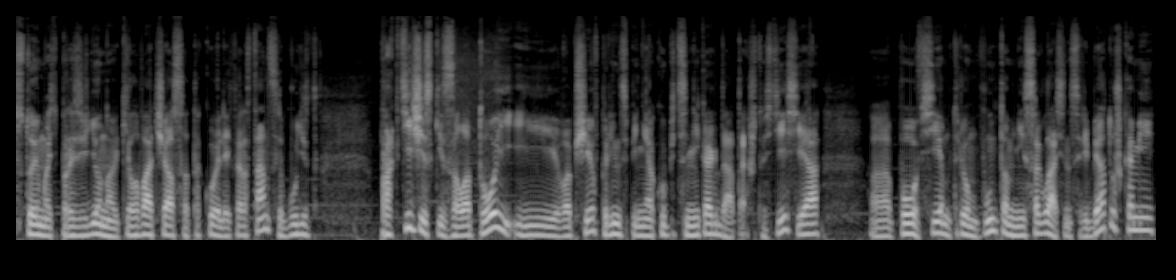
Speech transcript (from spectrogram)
стоимость произведенного киловатт-часа такой электростанции будет практически золотой и вообще, в принципе, не окупится никогда. Так что здесь я э, по всем трем пунктам не согласен с ребятушками.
